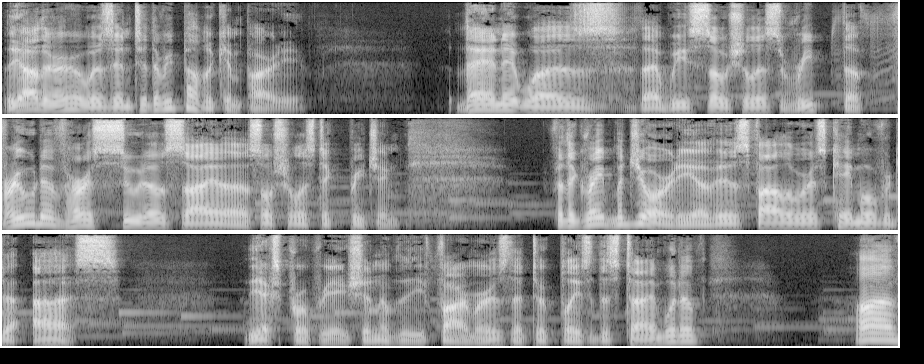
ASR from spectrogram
the other was into the Republican Party. Then it was that we socialists reaped the fruit of her pseudo uh, socialistic preaching. For the great majority of his followers came over to us. The expropriation of the farmers that took place at this time would have uh,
